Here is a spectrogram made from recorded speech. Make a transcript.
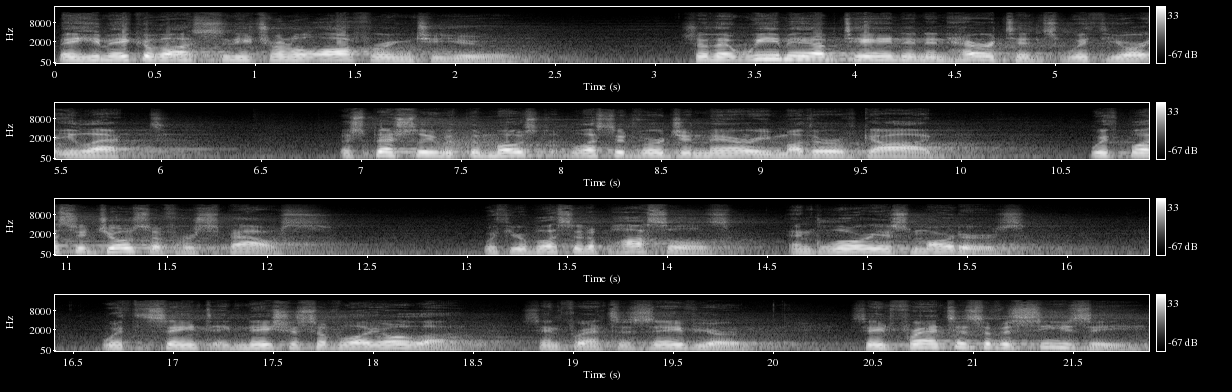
May he make of us an eternal offering to you, so that we may obtain an inheritance with your elect, especially with the most blessed Virgin Mary, Mother of God, with blessed Joseph, her spouse, with your blessed apostles and glorious martyrs, with Saint Ignatius of Loyola, Saint Francis Xavier, Saint Francis of Assisi,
